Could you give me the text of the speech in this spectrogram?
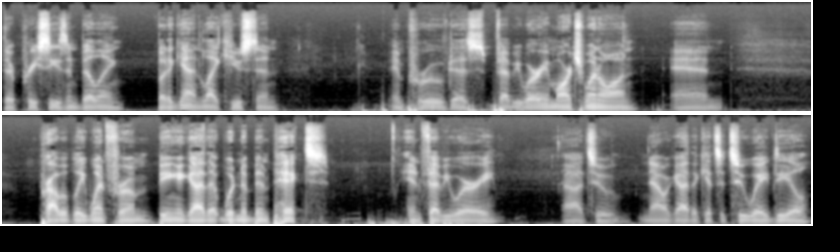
their preseason billing. But again, like Houston, improved as February and March went on, and probably went from being a guy that wouldn't have been picked in February uh, to now a guy that gets a two way deal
